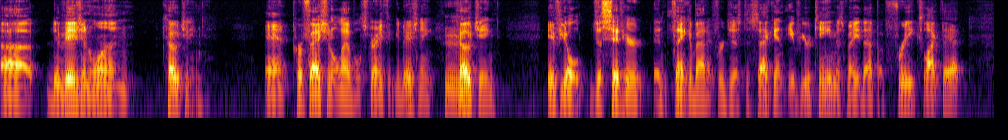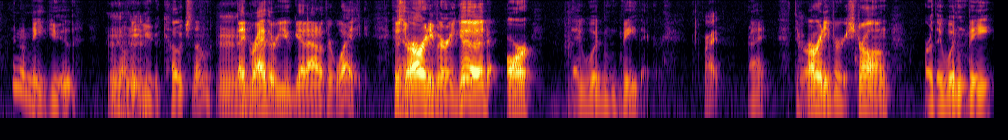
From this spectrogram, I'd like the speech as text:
uh, Division One coaching and professional level strength and conditioning Hmm. coaching. If you'll just sit here and think about it for just a second, if your team is made up of freaks like that, they don't need you. They don't Mm-hmm. need you to coach them. Mm. They'd rather you get out of their way because they're already very good, or they wouldn't be there Right. right? They're already very strong, or they wouldn't be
